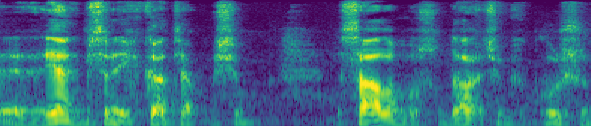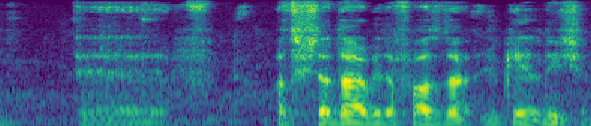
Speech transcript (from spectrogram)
Ee, yani misine iki kat yapmışım. Sağlam olsun daha çünkü kurşun e, atışta darbede fazla yüklenildiği için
